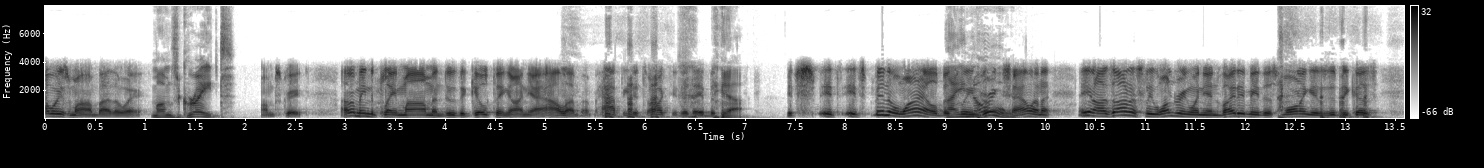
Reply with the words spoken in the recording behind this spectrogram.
how is mom, by the way? Mom's great. Mom's great. I don't mean to play mom and do the guilting on you, Al. I'm, I'm happy to talk to you today, but Yeah. it's it's it's been a while between drinks, Al. And I, you know, I was honestly wondering when you invited me this morning, is it because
